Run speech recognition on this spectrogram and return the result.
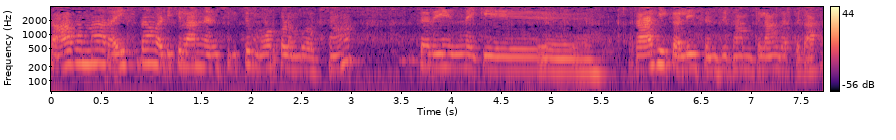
சாதமாக ரைஸ் தான் வடிக்கலாம்னு நினச்சிக்கிட்டு மோர் குழம்பு வச்சோம். சரி இன்னைக்கு ராகி களி செஞ்சு காமிக்கலாங்கிறதுக்காக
